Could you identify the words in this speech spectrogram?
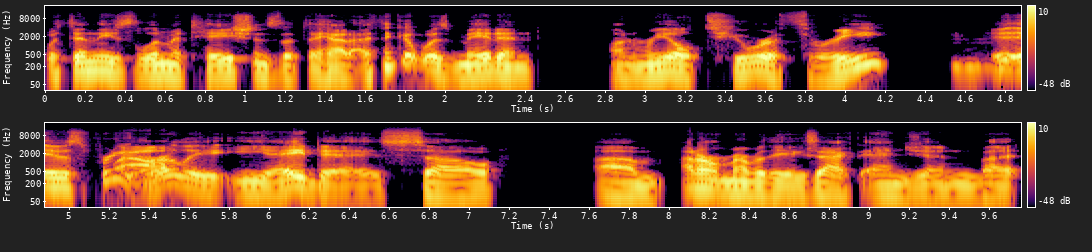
within these limitations that they had. I think it was made in Unreal two or three. It, it was pretty Wow. early EA days, so Um, I don't remember the exact engine, but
